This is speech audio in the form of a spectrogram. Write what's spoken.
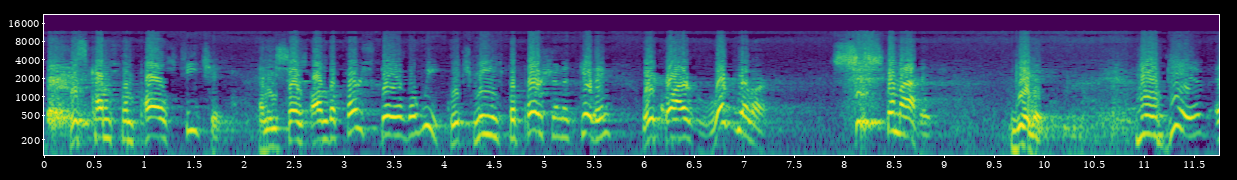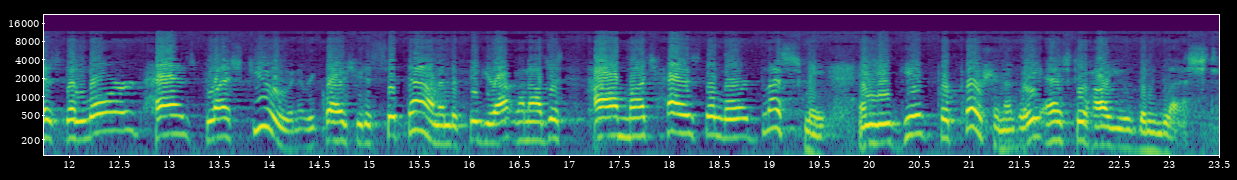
This comes from Paul's teaching. And he says, on the first day of the week, which means proportionate giving, requires regular, systematic giving. You give as the Lord has blessed you, and it requires you to sit down and to figure out, well, now just how much has the Lord blessed me? And you give proportionately as to how you've been blessed.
